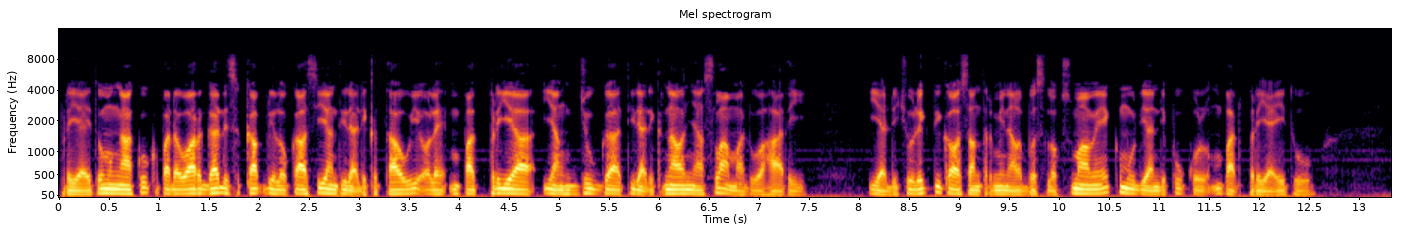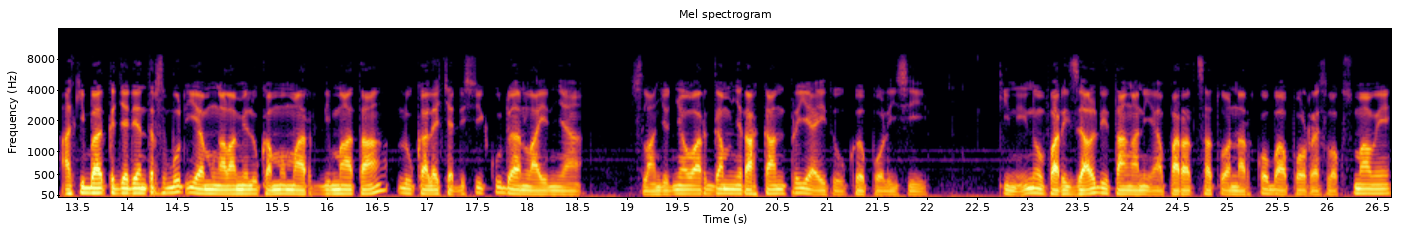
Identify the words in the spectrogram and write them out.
Pria itu mengaku kepada warga disekap di lokasi yang tidak diketahui oleh empat pria yang juga tidak dikenalnya selama dua hari. Ia diculik di kawasan terminal bus Lok Sumawe, kemudian dipukul empat pria itu. Akibat kejadian tersebut, ia mengalami luka memar di mata, luka lecet di siku, dan lainnya. Selanjutnya warga menyerahkan pria itu ke polisi. Kini Nova Rizal ditangani aparat Satuan Narkoba Polres Lok Sumawe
